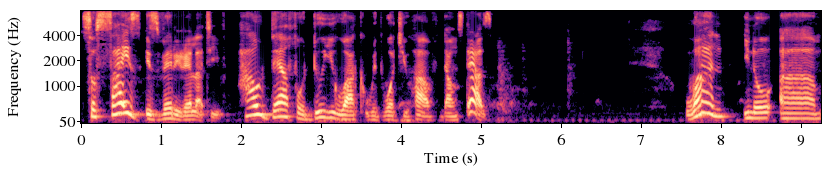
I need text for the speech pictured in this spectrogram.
So size is very relative. How therefore do you work with what you have downstairs one you know um,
